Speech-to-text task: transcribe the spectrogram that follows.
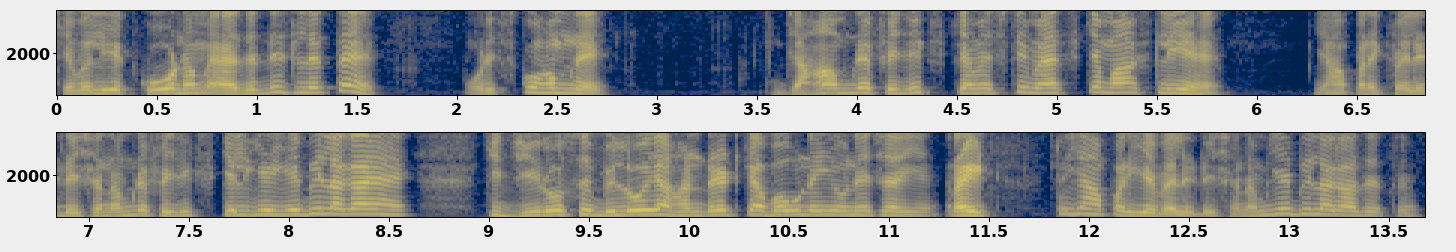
केवल ये कोड हम एज इट इज़ लेते हैं और इसको हमने, जहाँ हमने फिजिक्स केमिस्ट्री मैथ्स के मार्क्स लिए हैं यहाँ पर एक वैलिडेशन हमने फिजिक्स के लिए ये भी लगाया है कि ज़ीरो से बिलो या हंड्रेड के अबव नहीं होने चाहिए राइट तो यहाँ पर ये वैलिडेशन हम ये भी लगा देते हैं।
